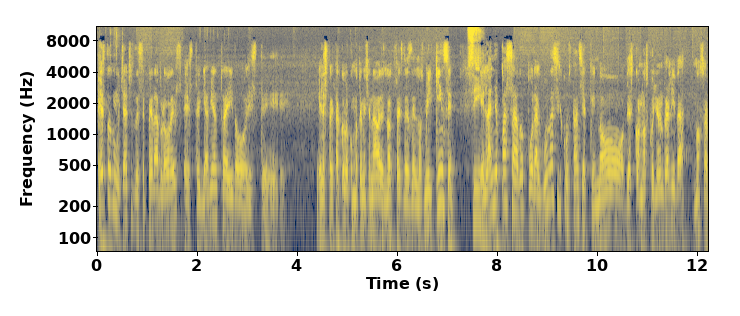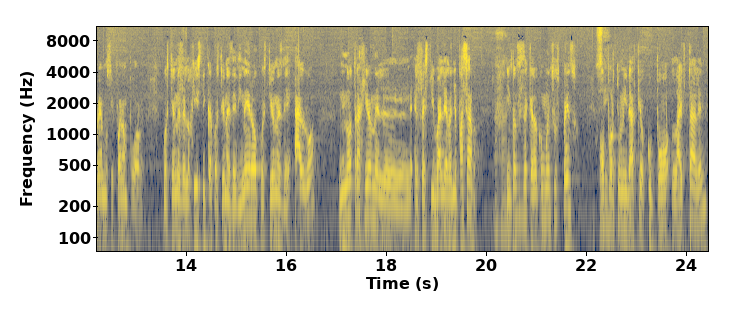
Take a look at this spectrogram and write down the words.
estos muchachos de Cepeda Brothers este, ya habían traído este el espectáculo, como te mencionaba, del Notfest desde el 2015. Sí. El año pasado, por alguna circunstancia que no desconozco yo en realidad, no sabemos si fueron por cuestiones de logística, cuestiones de dinero, cuestiones de algo, no trajeron el, el festival el año pasado. Ajá. Y entonces se quedó como en suspenso. Sí. Oportunidad que ocupó Live Talent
